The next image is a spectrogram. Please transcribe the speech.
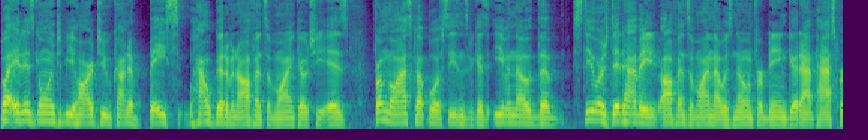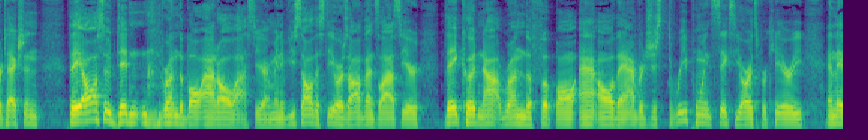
but it is going to be hard to kind of base how good of an offensive line coach he is from the last couple of seasons because even though the Steelers did have a offensive line that was known for being good at pass protection, they also didn't run the ball at all last year. I mean, if you saw the Steelers offense last year, they could not run the football at all. They averaged just 3.6 yards per carry and they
